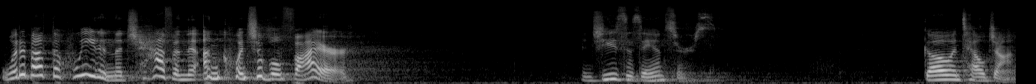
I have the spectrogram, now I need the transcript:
what about the wheat and the chaff and the unquenchable fire? And Jesus answers Go and tell John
